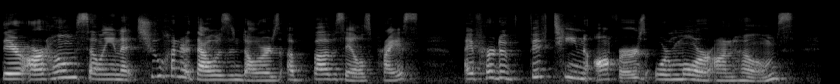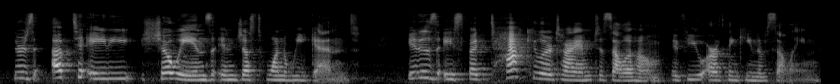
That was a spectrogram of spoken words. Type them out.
There are homes selling at $200,000 above sales price. I've heard of 15 offers or more on homes. There's up to 80 showings in just one weekend. It is a spectacular time to sell a home if you are thinking of selling.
